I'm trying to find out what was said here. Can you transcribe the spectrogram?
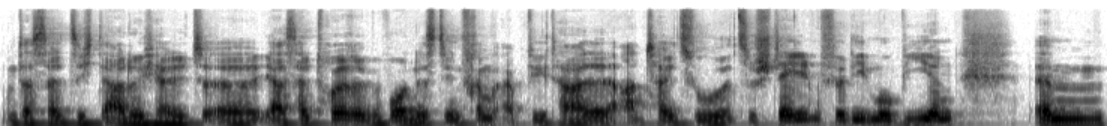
und dass halt sich dadurch halt, äh, ja, es halt teurer geworden ist, den Fremdkapitalanteil zu, zu stellen für die Immobilien. Ähm,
